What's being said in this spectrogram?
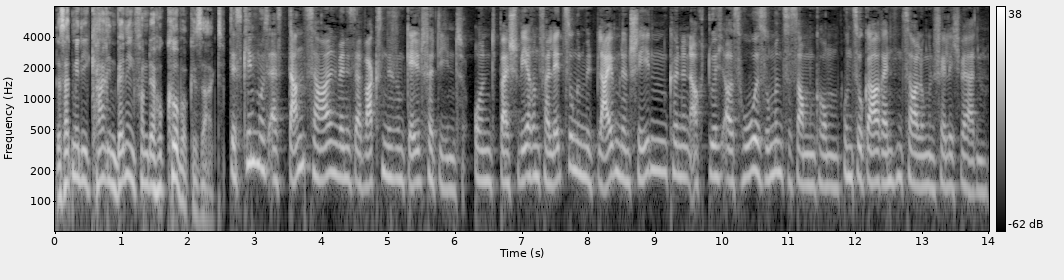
Das hat mir die Karin Benning von der Hokoburg gesagt. Das Kind muss erst dann zahlen, wenn es erwachsen ist und Geld verdient. Und bei schweren Verletzungen mit bleibenden Schäden können auch durchaus hohe Summen zusammenkommen und sogar Rentenzahlungen fällig werden.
